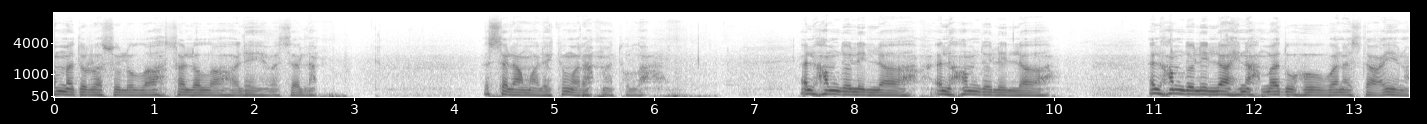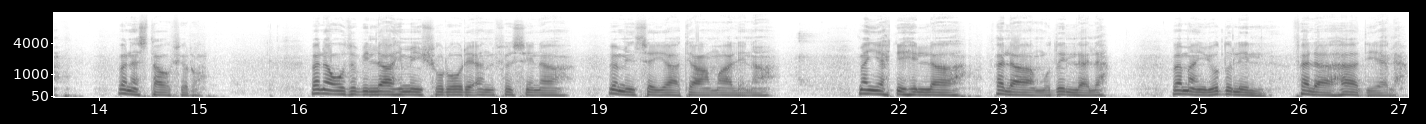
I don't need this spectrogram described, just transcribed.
Muhammedur Resulullah sallallahu aleyhi ve sellem. Esselamu aleyküm ve rahmetullah. Elhamdülillah, elhamdülillah. Elhamdülillahi nahmeduhu ve nesta'inuhu ve nestağfiruh. Ve na'udhu billahi min şururi enfusina ve min seyyiati a'malina. Men yehdihillah fela mudille leh ve men yudlil fela hadiye leh.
